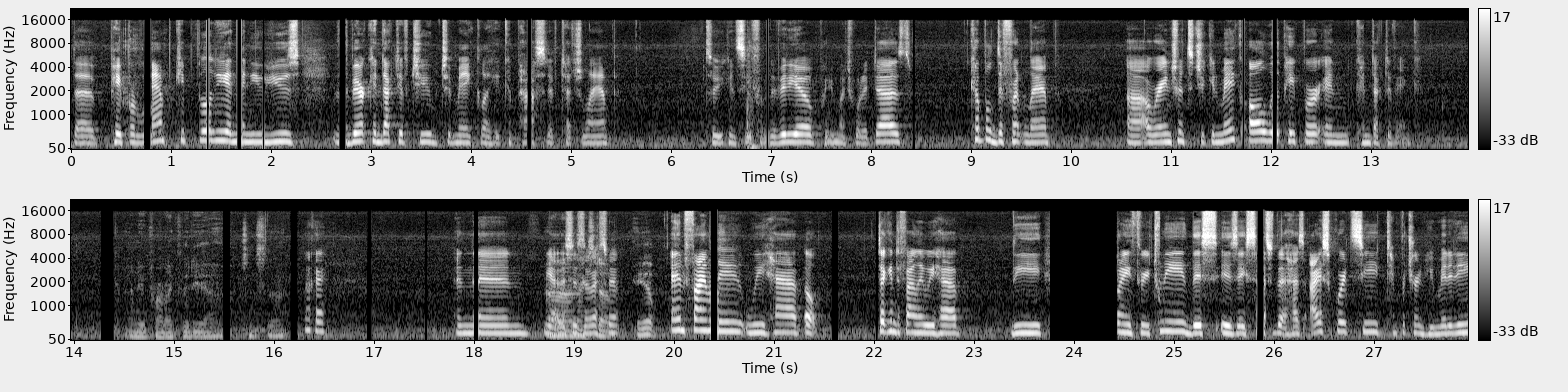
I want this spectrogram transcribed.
the paper lamp capability, and then you use the bare conductive tube to make like a capacitive touch lamp. So you can see from the video pretty much what it does. A couple different lamp uh, arrangements that you can make, all with paper and conductive ink. A new product video since then. Okay. And then yeah, this Uh, is the rest up. of it. Yep. And finally, we have, oh, second to finally, we have the 2320. This is a sensor that has I squared C, temperature and humidity.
